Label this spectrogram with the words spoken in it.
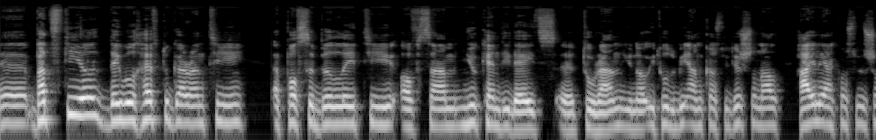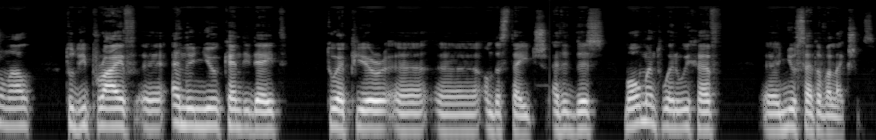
uh, but still, they will have to guarantee a possibility of some new candidates uh, to run. You know, it would be unconstitutional, highly unconstitutional, to deprive uh, any new candidate to appear uh, uh, on the stage at this moment when we have a new set of elections.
